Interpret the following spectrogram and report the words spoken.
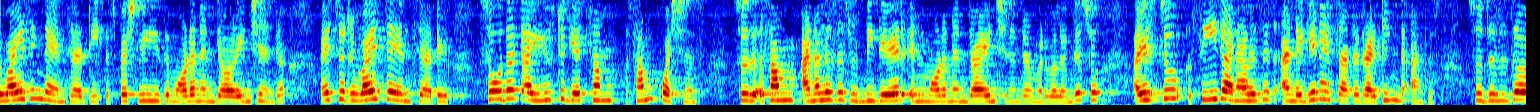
revising the ncrt especially the modern india or ancient india. I used to revise the ncrt so that i used to get some some questions. So the, some analysis will be there in modern india ancient india medieval india. So i used to see the analysis and again i started writing the answers. So this is the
